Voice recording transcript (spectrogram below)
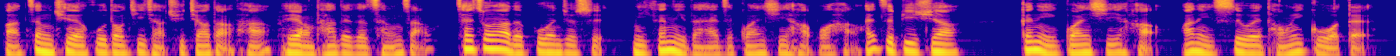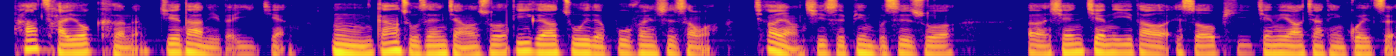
把正确的互动技巧去教导他，培养他这个成长。最重要的部分就是你跟你的孩子关系好不好？孩子必须要跟你关系好，把你视为同一国的，他才有可能接纳你的意见。嗯，刚刚主持人讲的说，第一个要注意的部分是什么？教养其实并不是说，呃，先建立到 SOP，建立到家庭规则，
